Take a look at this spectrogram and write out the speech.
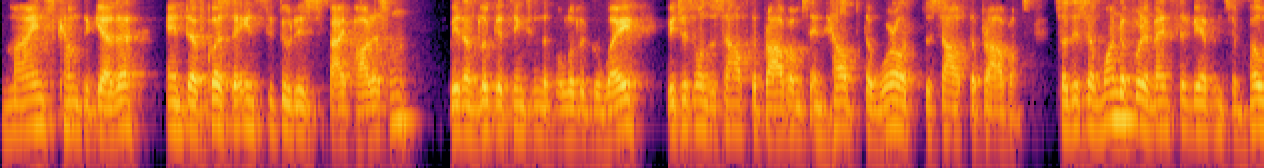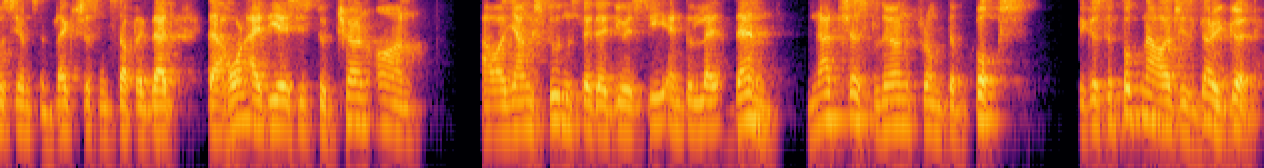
minds come together. And of course, the institute is bipartisan. We don't look at things in the political way. We just want to solve the problems and help the world to solve the problems. So there's a wonderful events that we have in symposiums and lectures and stuff like that. The whole idea is, is to turn on our young students that at USC and to let them not just learn from the books, because the book knowledge is very good.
